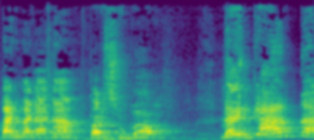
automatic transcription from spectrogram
Per berenar. Per sopar. M'encanta!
